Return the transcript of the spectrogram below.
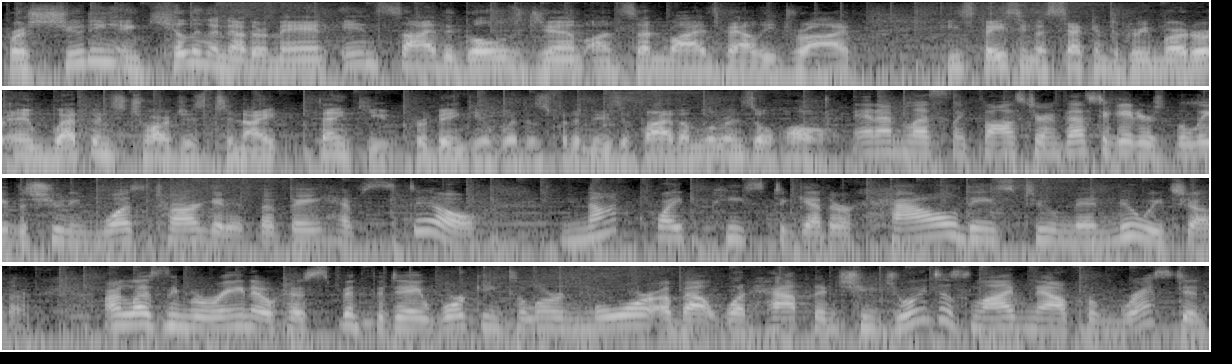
for shooting and killing another man inside the Gold's Gym on Sunrise Valley Drive. He's facing a second-degree murder and weapons charges tonight. Thank you for being here with us for the News at 5. I'm Lorenzo Hall. And I'm Lesli Foster. Investigators believe the shooting was targeted, but they have still not quite pieced together how these two men knew each other. Our Leslie Moreno has spent the day working to learn more about what happened. She joins us live now from Reston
